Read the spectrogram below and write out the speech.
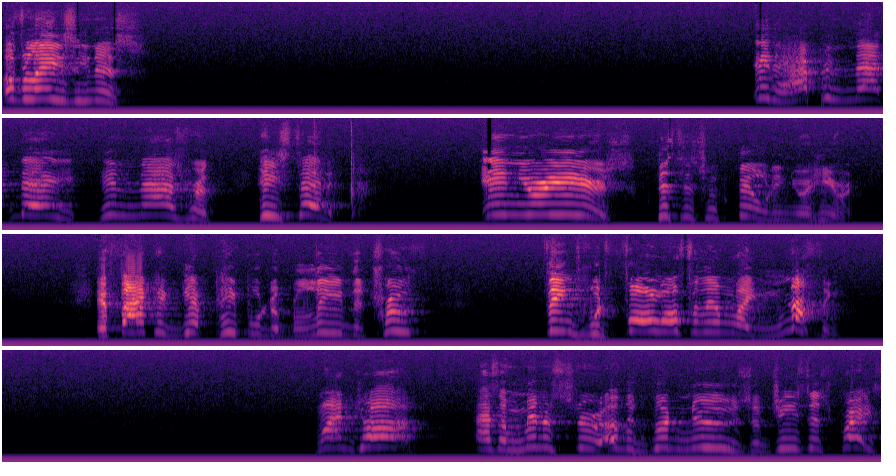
of laziness. It happened that day in Nazareth. He said, In your ears, this is fulfilled in your hearing. If I could get people to believe the truth, things would fall off of them like nothing. My job as a minister of the good news of Jesus Christ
